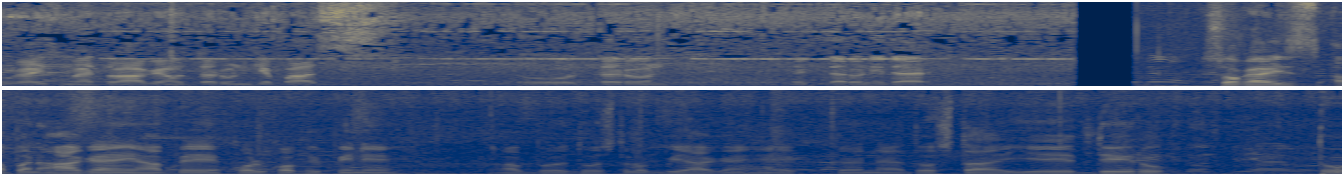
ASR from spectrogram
तो गाइज़ मैं तो आ गया हूँ तरुण के पास। तो तरुण, एक तरुण इधर। सो so गाइज़ अपन आ गए हैं यहाँ पे कोल्ड कॉफ़ी पीने। अब दोस्त लोग भी आ गए हैं, एक नया दोस्त है ये देरू। तो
